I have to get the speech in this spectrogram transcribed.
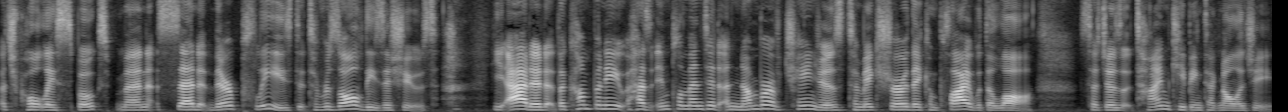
A Chipotle spokesman said they're pleased to resolve these issues. He added the company has implemented a number of changes to make sure they comply with the law, such as timekeeping technology.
